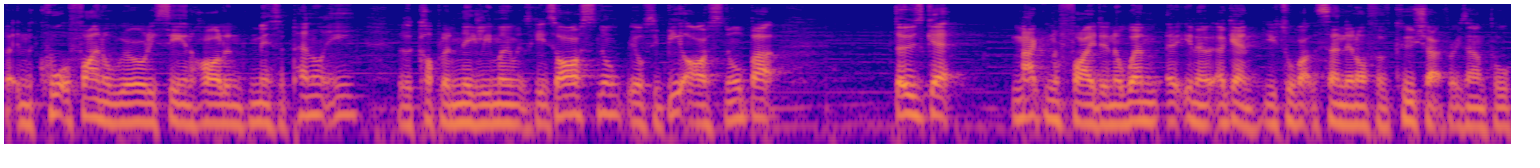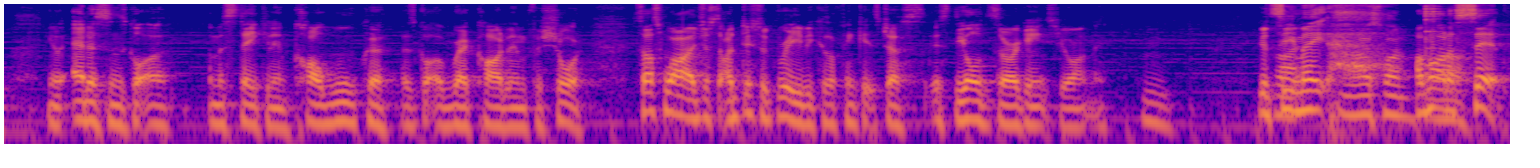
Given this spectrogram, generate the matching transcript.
But in the quarter final, we're already seeing Haaland miss a penalty. There's a couple of niggly moments against Arsenal. We obviously beat Arsenal, but those get magnified in a when uh, you know again you talk about the sending off of Kuszczak for example you know Ederson's got a, a mistake in him Kyle Walker has got a red card in him for sure so that's why I just I disagree because I think it's just it's the odds are against you aren't they good to see you Hmm. Mate nice one. I've not had a sip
